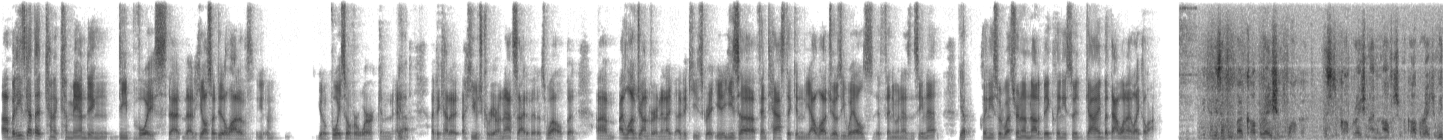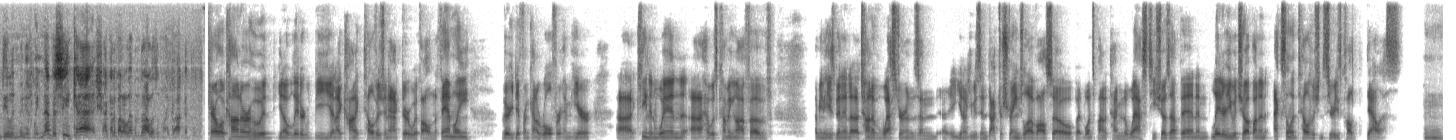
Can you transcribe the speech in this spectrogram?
Uh, but he's got that kind of commanding, deep voice that that he also did a lot of, you know, you know, voiceover work, and and Yeah. I think had a, a huge career on that side of it as well. But um, I love John Vernon. I, I think he's great. He's uh, fantastic in the Outlaw Josie Wales. If anyone hasn't seen that Yep. Clint Eastwood Western, I'm not a big Clint Eastwood guy, but that one I like a lot. Let me tell you something about corporations, Walker. This is a corporation. I'm an officer in a corporation. We deal in millions. We never see cash. I got about eleven dollars in my pocket. Carroll O'Connor, who would you know later be an iconic television actor with All in the Family, very different kind of role for him here. Uh, Keenan Wynn uh, was coming off of, I mean, he's been in a ton of westerns, and uh, you know he was in Doctor Strangelove also. But Once Upon a Time in the West, he shows up in, and later he would show up on an excellent television series called Dallas, Mm.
